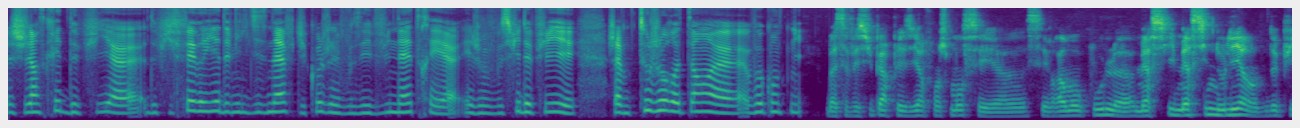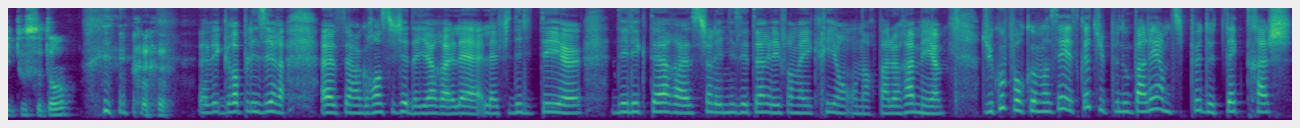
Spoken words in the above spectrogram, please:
je suis inscrite depuis, depuis février 2019. Du coup, je vous ai vu naître et, et je vous suis depuis. Et j'aime toujours autant vos contenus. Bah, ça fait super plaisir, franchement, c'est c'est vraiment cool. Merci, merci de nous lire depuis tout ce temps. Avec grand plaisir. Euh, c'est un grand sujet d'ailleurs, euh, la, fidélité euh, des lecteurs sur les newsletters et les formats écrits, on, en reparlera. Mais du coup, pour commencer, est-ce que tu peux nous parler un petit peu de Tech Trash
